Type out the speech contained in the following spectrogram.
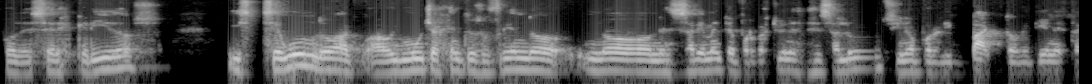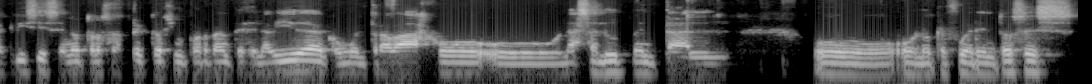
o de seres queridos. Y segundo, hay mucha gente sufriendo no necesariamente por cuestiones de salud, sino por el impacto que tiene esta crisis en otros aspectos importantes de la vida, como el trabajo o la salud mental o, lo que fuere. Entonces,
